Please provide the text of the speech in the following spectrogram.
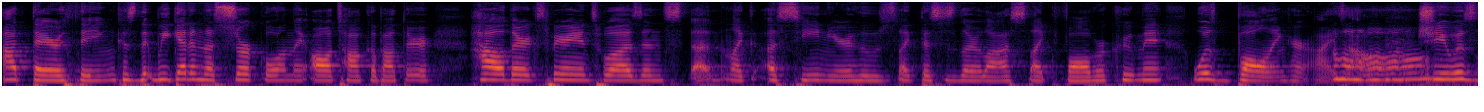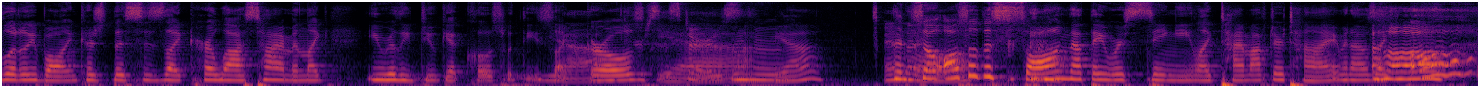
at their thing because we get in a circle and they all talk about their how their experience was and, s- and like a senior who's like this is their last like fall recruitment was bawling her eyes out she was literally bawling because this is like her last time and like you really do get close with these Yeah, like girls your sisters. Yeah. Mm-hmm. yeah. And, so also the song that they were singing like time after time and i was like oh,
